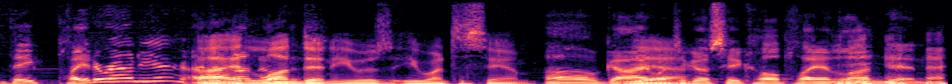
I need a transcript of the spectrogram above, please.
They played around here? Uh, in London, he was. He went to see him. Oh, Guy yeah. went to go see Coldplay in London.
